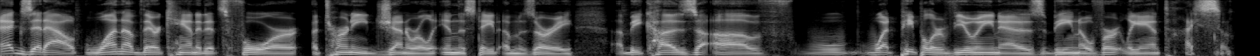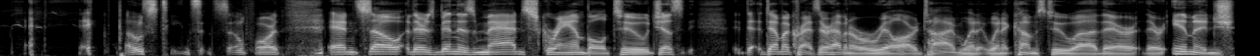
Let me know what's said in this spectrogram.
exit out one of their candidates for attorney general in the state of Missouri uh, because of what people are viewing as being overtly anti Semitic postings and so forth. And so there's been this mad scramble to just D- Democrats. They're having a real hard time when it when it comes to uh, their their image.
